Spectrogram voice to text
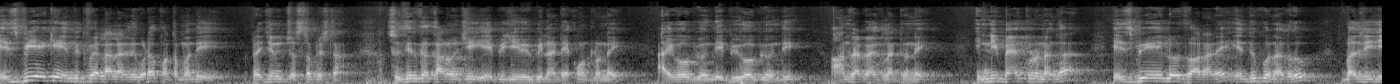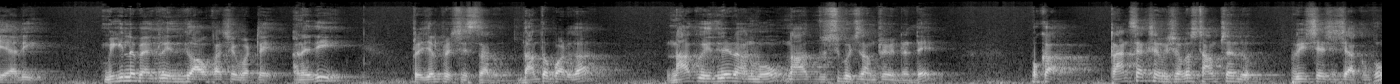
ఎస్బీఐకి ఎందుకు వెళ్ళాలనేది కూడా కొంతమంది ప్రజల నుంచి వస్తున్న ప్రశ్న. సుదీర్ఘకాలం నుంచి ఏబీజీబీబీ లాంటి అకౌంట్లు ఉన్నాయి. ఐఓబి ఉంది బిఓబి ఉంది ఆంధ్ర బ్యాంక్ లాంటివి ఉన్నాయి. ఇన్ని బ్యాంకులు ఉండగా ఎస్బీఐలో ద్వారానే ఎందుకు నగదు బదిలీ చేయాలి? మిగిలిన బ్యాంకులు ఎందుకు అవకాశం ఇవ్వట్లే అనేది ప్రజలు ప్రశ్నిస్తారు. దాంతోపాటుగా నాకు ఎదురైన అనుభవం నా దృష్టికి వచ్చిన అంశం ఏంటంటే ఒక ట్రాన్సాక్షన్ విషయంలో స్టాంప్స్ అండ్ రిజిస్ట్రేషన్ శాఖకు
